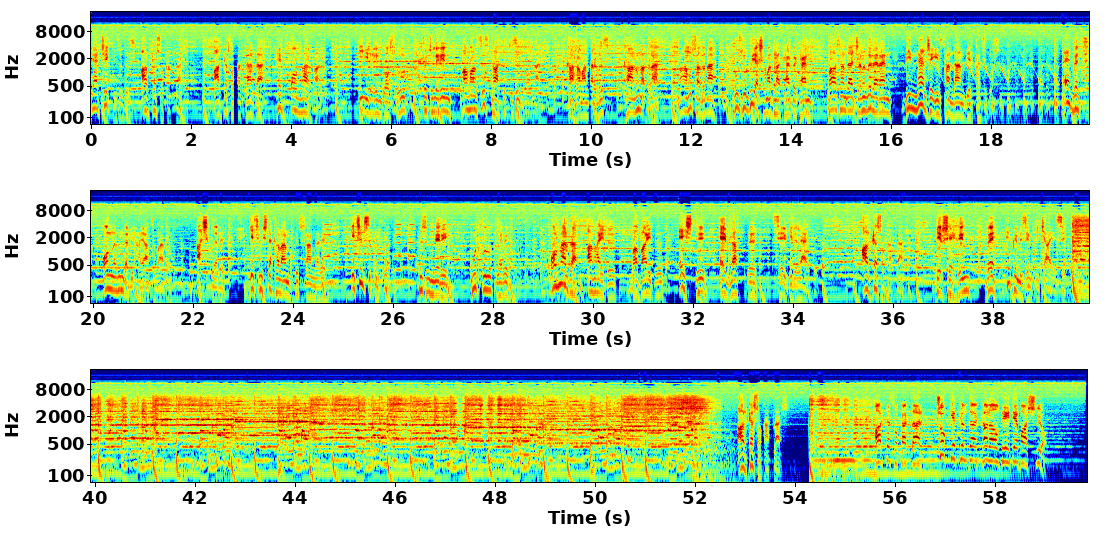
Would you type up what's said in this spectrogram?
gerçek yüzüdür arka sokaklar. Arka sokaklarda hep onlar var. İyilerin dostluğu, kötülerin amansız takipçisidir onlar. Kahramanlarımız kanun adına, namus adına, huzurlu yaşam adına ter döken, bazen de canını veren binlerce insandan birkaçıdır. Evet, onların da bir hayatı vardı. Aşkları, geçmişte kalan hüsranları, geçim sıkıntıları, hüzünleri, mutlulukları. Onlar da anaydı, babaydı, eşti, evlattı, sevgililerdi. Arka sokaklar, bir şehrin ve hepimizin hikayesi. Arka sokaklar. Arka Sokaklar çok yakında Kanal D'de başlıyor.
